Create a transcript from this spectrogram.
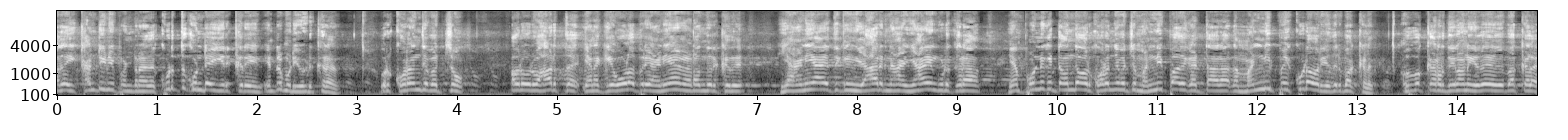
அதை கண்டினியூ பண்ணுறேன் அதை கொடுத்து கொண்டே இருக்கிறேன் என்று முடிவெடுக்கிறார் ஒரு குறைஞ்சபட்சம் அவர் ஒரு வார்த்தை எனக்கு எவ்வளோ பெரிய அநியாயம் நடந்திருக்குது. என் அநியாயத்துக்கு யார் நான் நியாயம் கொடுக்குறா? என் பொண்ணுக்கிட்ட வந்து அவர் குறைஞ்சபட்சம் மன்னிப்பாது கேட்டாரா? அந்த மன்னிப்பை கூட அவர் எதிர்பார்க்கல. அவ்வக்கறதுலாம் எதை எதிர்பார்க்கல.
